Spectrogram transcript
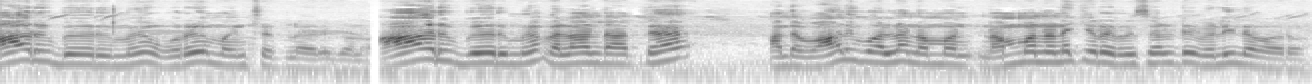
ஆறு பேருமே ஒரே மைண்ட் செட்ல இருக்கணும். ஆறு பேருமே விளாண்டாதான் அந்த வாலிபால்ல நம்ம நம்ம நினைக்கிற ரிசல்ட் வெளியில வரும்.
